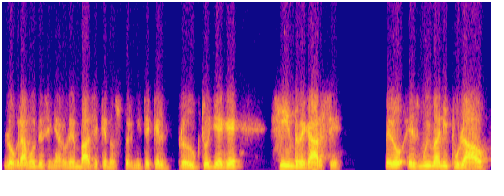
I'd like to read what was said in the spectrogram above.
logramos diseñar un envase que nos permite que el producto llegue sin regarse, pero es muy manipulado,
